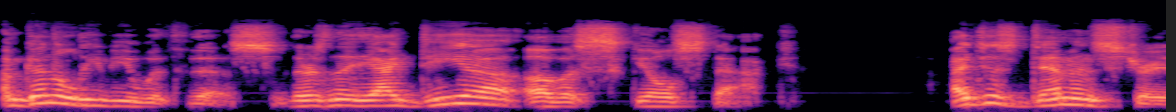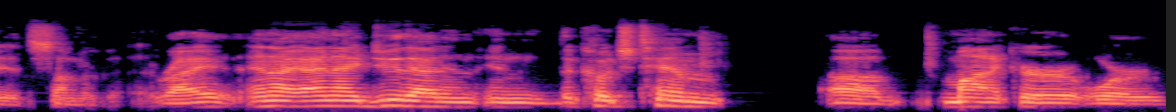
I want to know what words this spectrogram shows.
I'm going to leave you with this. There's the idea of a skill stack. I just demonstrated some of it, right? And I and I do that in, in the Coach Tim uh, moniker or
